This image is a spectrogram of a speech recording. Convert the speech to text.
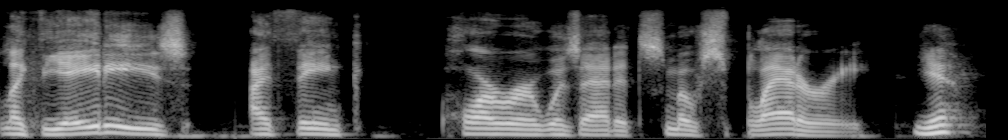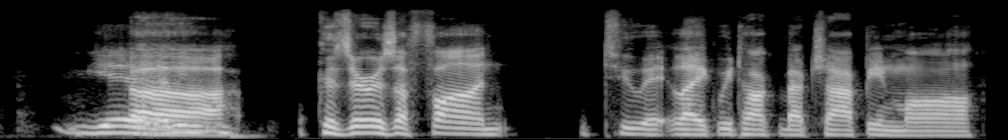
like the 80s, I think horror was at its most splattery. Yeah, yeah. I mean, uh, Because there is a fun to it. Like we talked about Chopping Mall,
